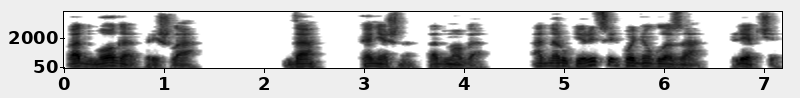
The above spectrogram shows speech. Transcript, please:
Подмога пришла. Да, конечно, подмога. Однорукий рыцарь поднял глаза. Легче,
